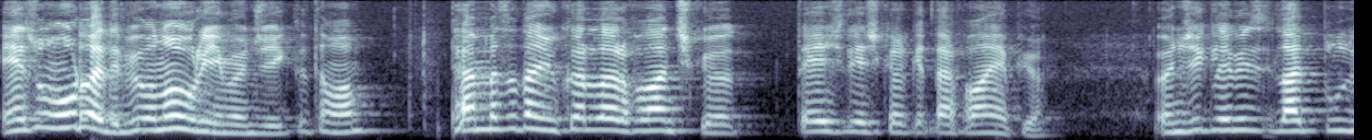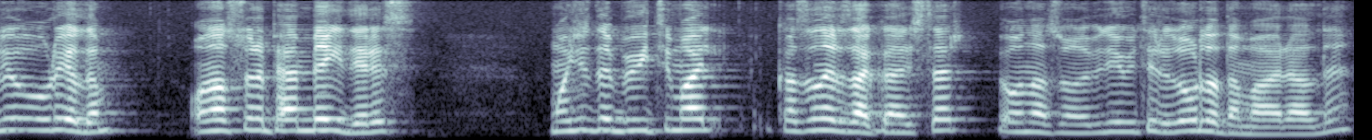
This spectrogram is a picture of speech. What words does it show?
En son oradaydı. Bir ona vurayım öncelikle. Tamam. Pembe zaten yukarılara falan çıkıyor. Değişik değişik hareketler falan yapıyor. Öncelikle biz Light Blue'ya uğrayalım. Ondan sonra pembeye gideriz. Maçı da büyük ihtimal kazanırız arkadaşlar. Ve ondan sonra videoyu bitiririz. Orada adam var herhalde.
